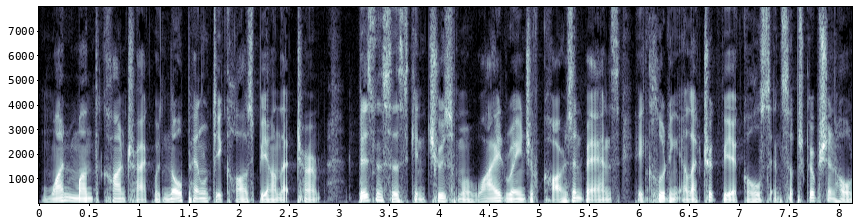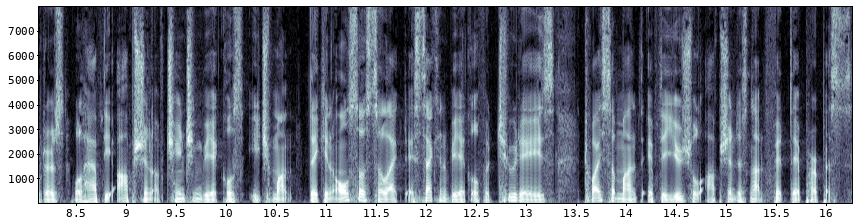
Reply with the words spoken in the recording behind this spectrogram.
one month contract with no penalty clause beyond that term businesses can choose from a wide range of cars and vans, including electric vehicles, and subscription holders will have the option of changing vehicles each month. They can also select a second vehicle for two days, twice a month if the usual option does not fit their purpose.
